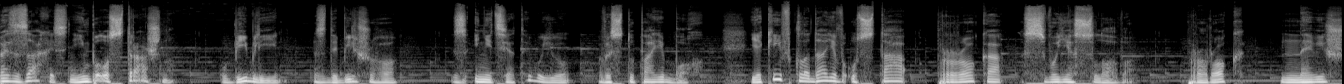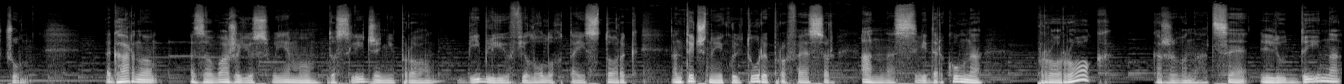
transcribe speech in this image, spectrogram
беззахисні, їм було страшно. У Біблії, здебільшого, з ініціативою виступає Бог, який вкладає в уста пророка своє слово. Пророк не віщун. Так гарно зауважую своєму дослідженні про Біблію, філолог та історик античної культури, професор Анна Свідеркуна. Пророк, каже вона, це людина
